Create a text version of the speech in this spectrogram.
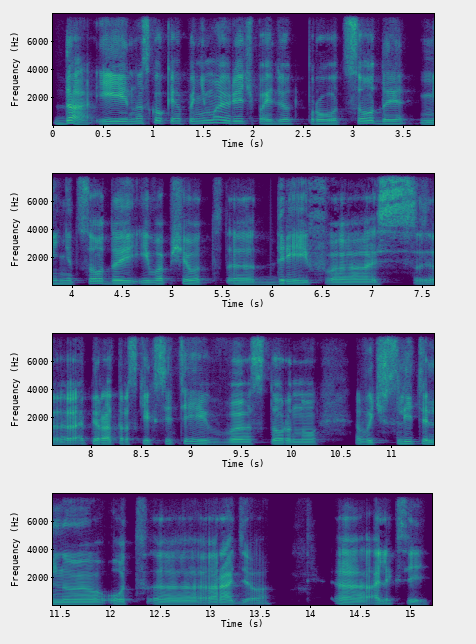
Да, и насколько я понимаю, речь пойдет про цоды, мини-цоды и вообще вот э, дрейф э, с, э, операторских сетей в сторону вычислительную от э, радио. Э, Алексей,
